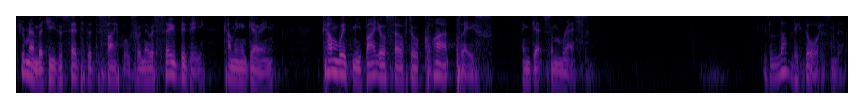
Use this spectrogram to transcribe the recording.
Do you remember Jesus said to the disciples when they were so busy coming and going, Come with me by yourself to a quiet place and get some rest. It's a lovely thought, isn't it?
